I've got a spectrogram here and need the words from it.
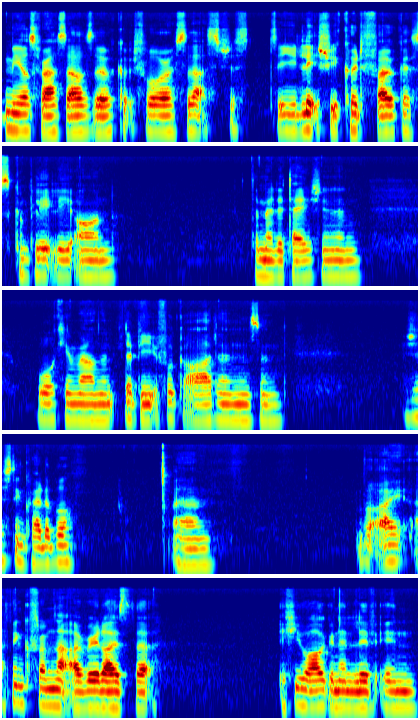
meals for ourselves; they were cooked for us. So that's just so you literally could focus completely on the meditation and walking around the, the beautiful gardens, and it's just incredible. Um, but I I think from that I realized that if you are going to live in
